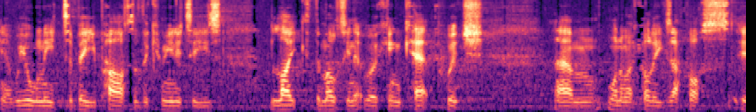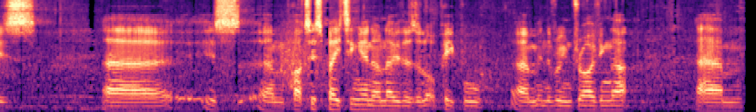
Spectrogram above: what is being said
You know, we all need to be part of the communities, like the multi-networking KEP, which um, one of my colleagues, Apos, is uh, is um, participating in. I know there's a lot of people um, in the room driving that, um,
